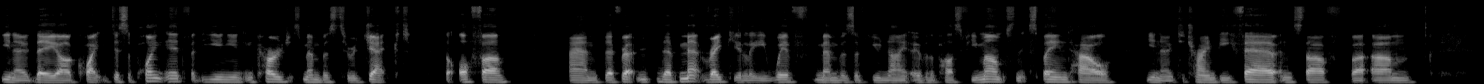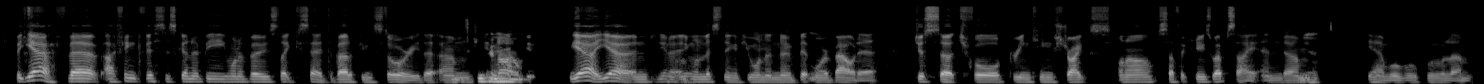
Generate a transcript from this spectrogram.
you know they are quite disappointed that the union encouraged its members to reject the offer and they've re- they've met regularly with members of Unite over the past few months and explained how you know to try and be fair and stuff. But um, but yeah, I think this is going to be one of those, like you said, developing story that um, keep an eye on. Yeah, yeah, and you know anyone listening, if you want to know a bit more about it, just search for Greene King strikes on our Suffolk News website, and um, yeah yeah, we'll we'll, we'll um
